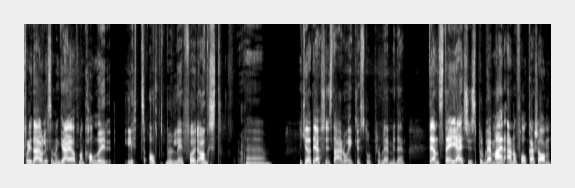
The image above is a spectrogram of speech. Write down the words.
fordi det er jo liksom en greie at man kaller litt alt mulig for angst. Eh, ikke at jeg syns det er noe egentlig stort problem i det. Det eneste jeg syns problemet er, er når folk er sånn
